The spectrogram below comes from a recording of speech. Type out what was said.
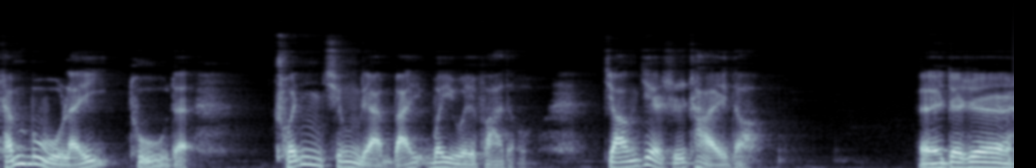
陈布雷突的纯青脸白，微微发抖。蒋介石诧异道：“呃，这是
